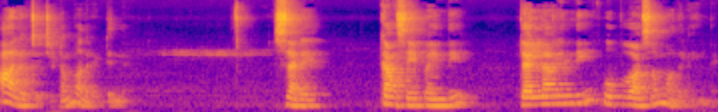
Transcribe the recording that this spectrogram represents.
ఆలోచించటం మొదలెట్టింది. సరే కాసేపు అయింది తెల్లారింది ఉపవాసం మొదలైంది.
